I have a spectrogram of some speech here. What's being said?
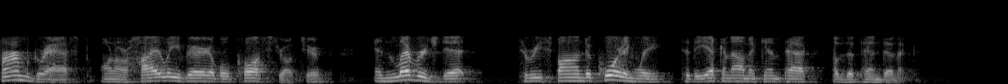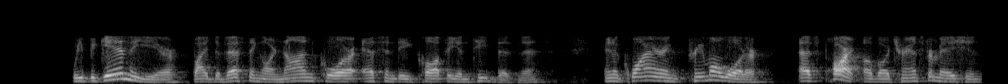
firm grasp on our highly variable cost structure and leveraged it to respond accordingly to the economic impact of the pandemic. We began the year by divesting our non-core S&D coffee and tea business and acquiring Primo Water as part of our transformation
